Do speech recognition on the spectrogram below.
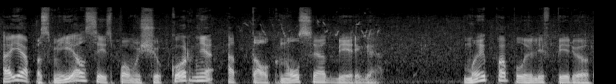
а я посмеялся и с помощью корня оттолкнулся от берега. Мы поплыли вперед.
